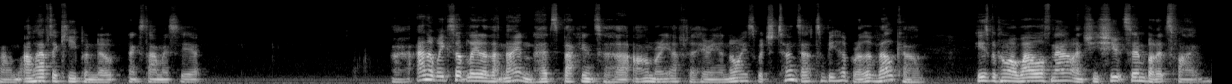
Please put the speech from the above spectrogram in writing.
Um, I'll have to keep a note next time I see it. Uh, Anna wakes up later that night and heads back into her armory after hearing a noise, which turns out to be her brother Velkan. He's become a werewolf now, and she shoots him, but it's fine.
